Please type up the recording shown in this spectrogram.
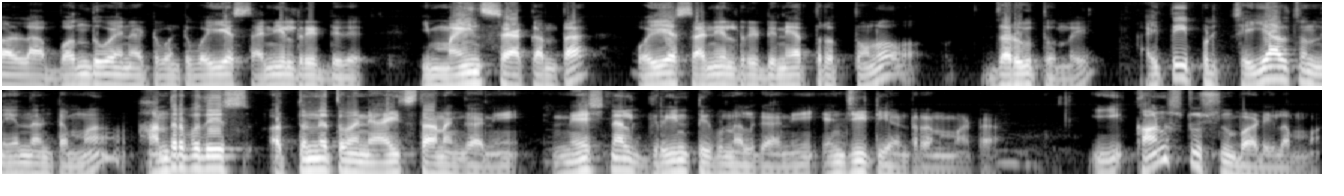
వాళ్ళ బంధువు అయినటువంటి వైఎస్ అనిల్ రెడ్డి ఈ మైన్స్ శాఖ అంతా వైఎస్ అనిల్ రెడ్డి నేతృత్వంలో జరుగుతుంది. అయితే ఇప్పుడు చేయాల్సింది ఏంటంటమ్మా ఆంధ్రప్రదేశ్ అత్యున్నతమైన న్యాయస్థానం కానీ నేషనల్ గ్రీన్ ట్రిబ్యునల్ కానీ ఎన్జిటి అంటారు అనమాట ఈ కాన్స్టిట్యూషన్ బాడీలమ్మా.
